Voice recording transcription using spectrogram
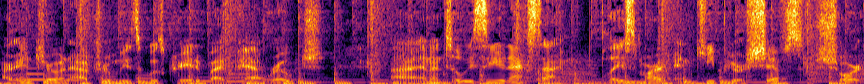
Our intro and outro music was created by Pat Roach. Uh, and until we see you next time, play smart and keep your shifts short.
